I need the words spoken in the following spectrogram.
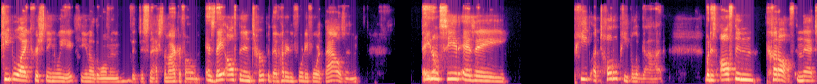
people like Christine Weick, you know, the woman that just snatched the microphone, as they often interpret that 144,000, they don't see it as a people, a total people of God but it's often cut off in that,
